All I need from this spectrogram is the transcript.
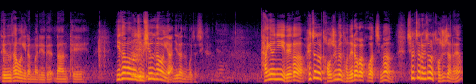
되는 상황이란 말이에요 내- 나한테 이 상황은 지금 쉬운 상황이 아니라는 거죠 지금 네. 당연히 내가 회전을 더 주면 더 내려갈 것 같지만 실제로 회전을 더 주잖아요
